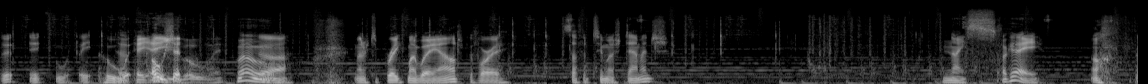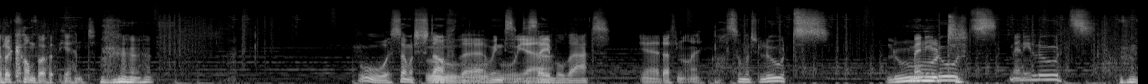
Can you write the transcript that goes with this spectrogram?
Yep, yep, Uh, oh shit! whoa. Ah. managed to break my way out before I suffered too much damage. Nice. Okay. Oh, got a combo at the end. Ooh, so much stuff there. We need to yeah. disable that. Yeah, definitely. Oh, so much loot. Loot. Many loots. Many loots.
